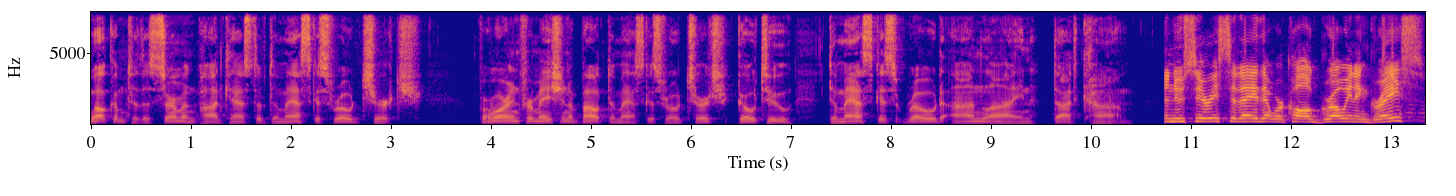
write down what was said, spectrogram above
Welcome to the sermon podcast of Damascus Road Church. For more information about Damascus Road Church, go to damascusroadonline.com. A new series today that we're called Growing in Grace.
